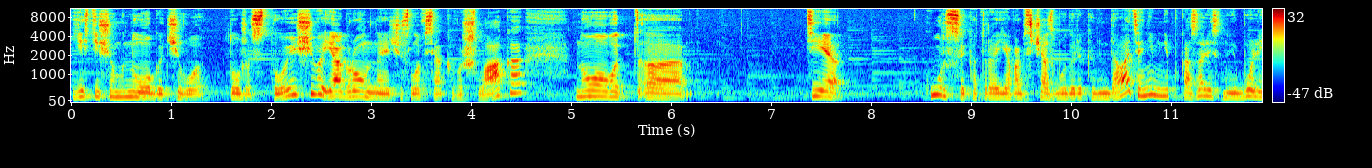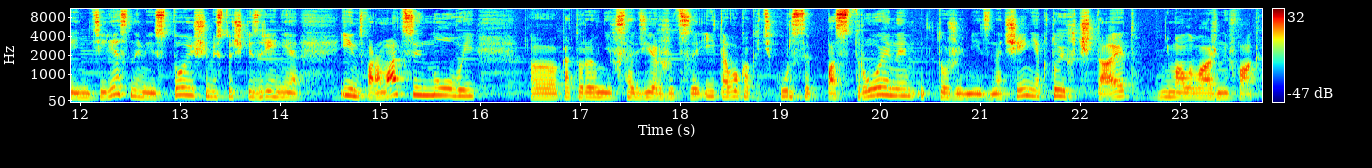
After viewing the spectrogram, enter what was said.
есть еще много чего тоже стоящего и огромное число всякого шлака, но вот э, те курсы, которые я вам сейчас буду рекомендовать, они мне показались наиболее интересными и стоящими с точки зрения и информации новой, Э, которая в них содержится, и того, как эти курсы построены, это тоже имеет значение, кто их читает, немаловажный факт.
